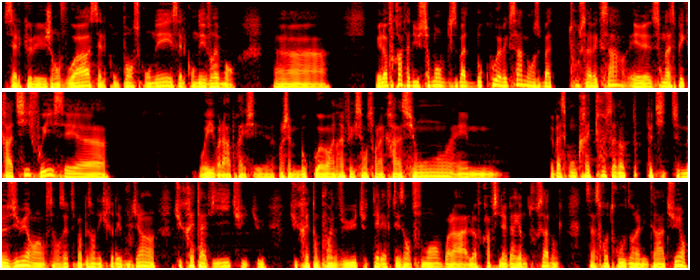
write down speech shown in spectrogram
celle que les gens voient, celle qu'on pense qu'on est et celle qu'on est vraiment. Et Lovecraft a dû sûrement se battre beaucoup avec ça, mais on se bat tous avec ça. Et son aspect créatif, oui, c'est oui, voilà. Après, moi j'aime beaucoup avoir une réflexion sur la création et mais parce qu'on crée tous à notre petite mesure. Hein, sans pas besoin d'écrire des bouquins. Tu crées ta vie, tu, tu, tu crées ton point de vue, tu t'élèves tes enfants. Voilà, Lovecraft, il avait rien de tout ça, donc ça se retrouve dans la littérature.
